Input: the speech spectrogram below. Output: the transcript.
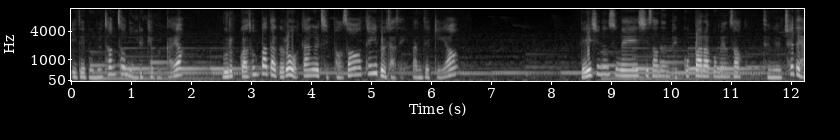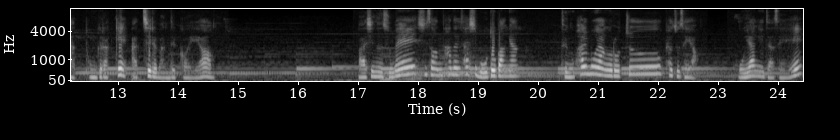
이제 몸을 천천히 일으켜 볼까요? 무릎과 손바닥으로 땅을 짚어서 테이블 자세 만들게요. 내쉬는 숨에 시선은 배꼽 바라보면서 등을 최대한 동그랗게 아치를 만들 거예요. 마시는 숨에 시선 하늘 45도 방향, 등 활 모양으로 쭉 펴주세요. 고양이 자세.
